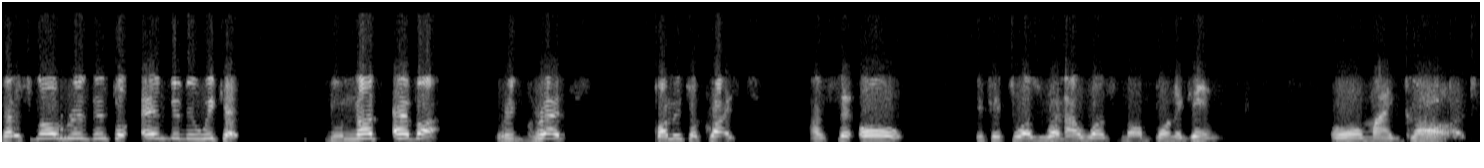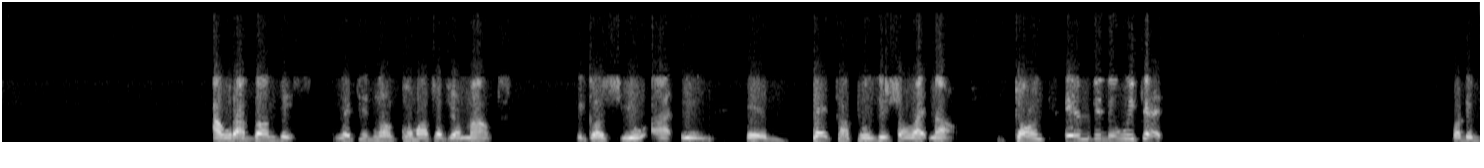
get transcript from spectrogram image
There is no reason to envy the wicked. Do not ever regret coming to Christ and say, Oh, if it was when I was not born again, oh my God, I would have done this. Let it not come out of your mouth because you are in a better position right now. Don't envy the wicked. But the,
